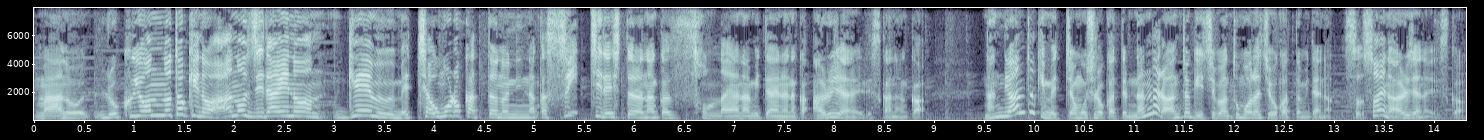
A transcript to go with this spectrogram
うまああの64の時のあの時代のゲームめっちゃおもろかったのになんかスイッチでしたらなんかそんなやなみたいななんかあるじゃないですかなんか。なんであの時めっちゃ面白かったなんならあの時一番友達良かったみたいな。そそういうのあるじゃないですか。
